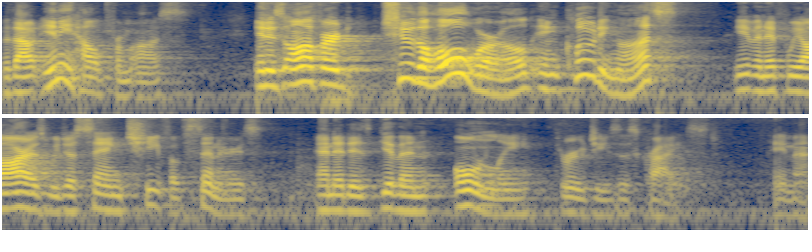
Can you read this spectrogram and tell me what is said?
without any help from us. It is offered to the whole world, including us, even if we are, as we just sang, chief of sinners, and it is given only through Jesus Christ. Amen.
